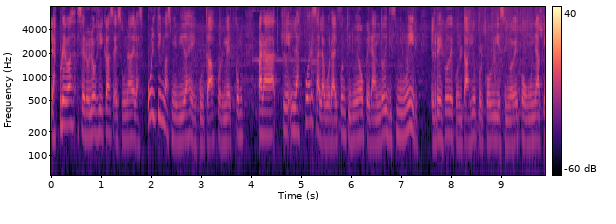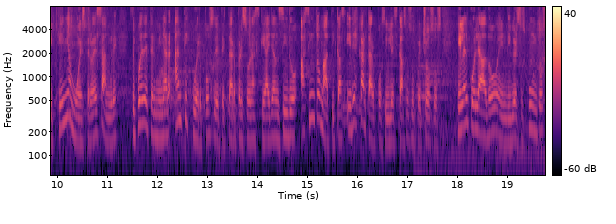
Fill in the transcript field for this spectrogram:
Las pruebas serológicas es una de las últimas medidas ejecutadas por Medcom para que la fuerza laboral continúe operando y disminuir el riesgo de contagio por COVID-19 con una pequeña muestra de sangre. Se puede determinar anticuerpos, detectar personas que hayan sido asintomáticas y descartar posibles casos sospechosos. El alcoholado en diversos puntos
